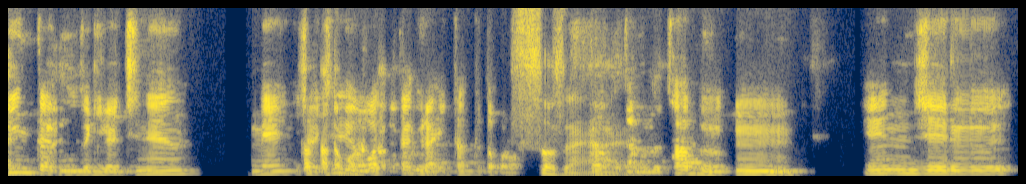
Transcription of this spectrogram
インタビューの時が1年目、はい、1年終わったぐらい経ったところ。そうですね。だったので、多分、うん、エンジェル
